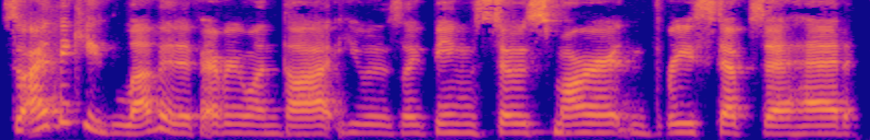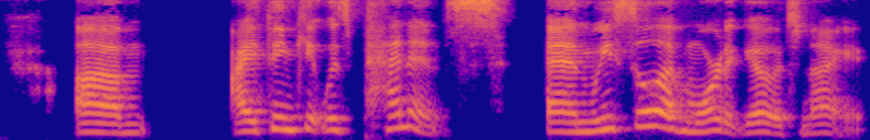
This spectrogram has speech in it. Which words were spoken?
So I think he'd love it if everyone thought he was like being so smart and three steps ahead. Um, I think it was penance, and we still have more to go tonight.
